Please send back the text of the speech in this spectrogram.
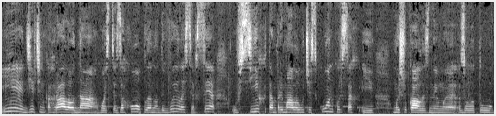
І дівчинка грала, одна гостя захоплено, дивилася, все у всіх там приймала участь в конкурсах, і ми шукали з ними золоту,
